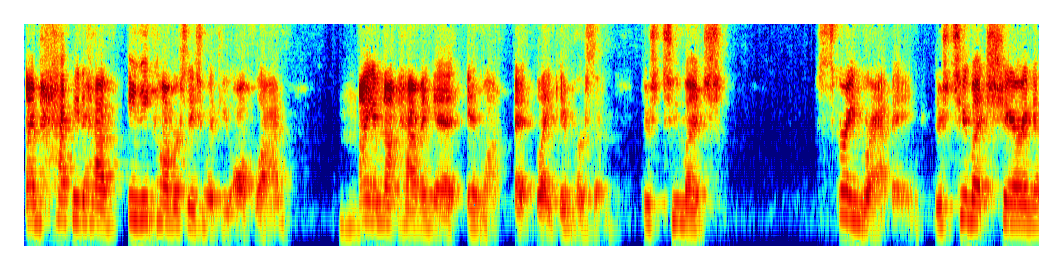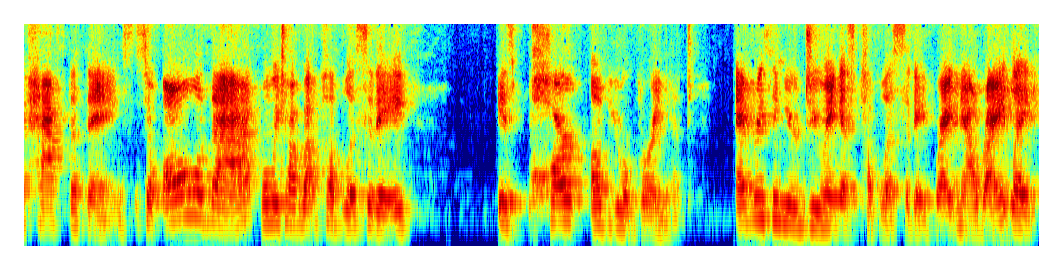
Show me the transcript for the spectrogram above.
I'm happy to have any conversation with you offline. Mm-hmm. I am not having it in line, like in person. There's too much screen grabbing. There's too much sharing of half the things. So all of that, when we talk about publicity, is part of your brand. Everything you're doing is publicity right now, right? Like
